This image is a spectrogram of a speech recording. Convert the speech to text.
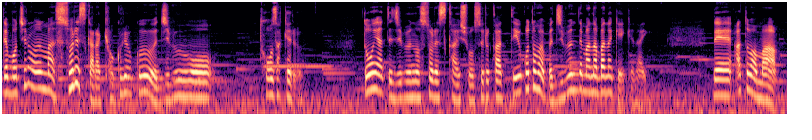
でもちろん、まあ、ストレスから極力自分を遠ざける。どうやって自分のストレス解消するかっていうこともやっぱ自分で学ばなきゃいけない。であとはまあ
